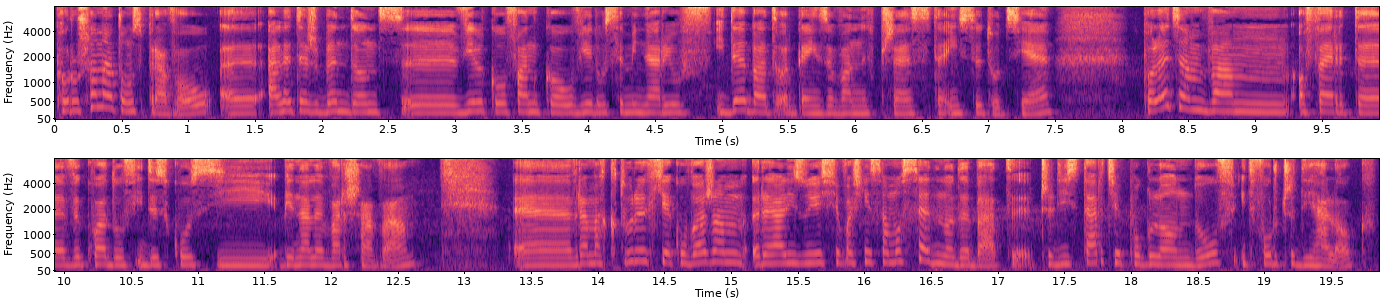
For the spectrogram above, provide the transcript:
Poruszona tą sprawą, e, ale też będąc e, wielką fanką wielu seminariów i debat organizowanych przez te instytucje, polecam Wam ofertę wykładów i dyskusji Biennale Warszawa. E, w ramach których, jak uważam, realizuje się właśnie samo sedno debaty, czyli starcie poglądów i twórczy dialog.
